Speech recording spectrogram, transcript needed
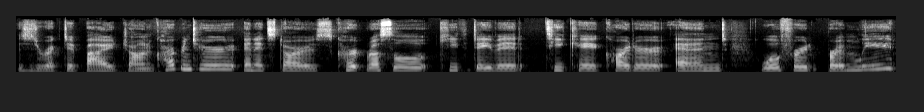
This is directed by John Carpenter and it stars Kurt Russell, Keith David, T.K. Carter, and Wilford Brimley.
